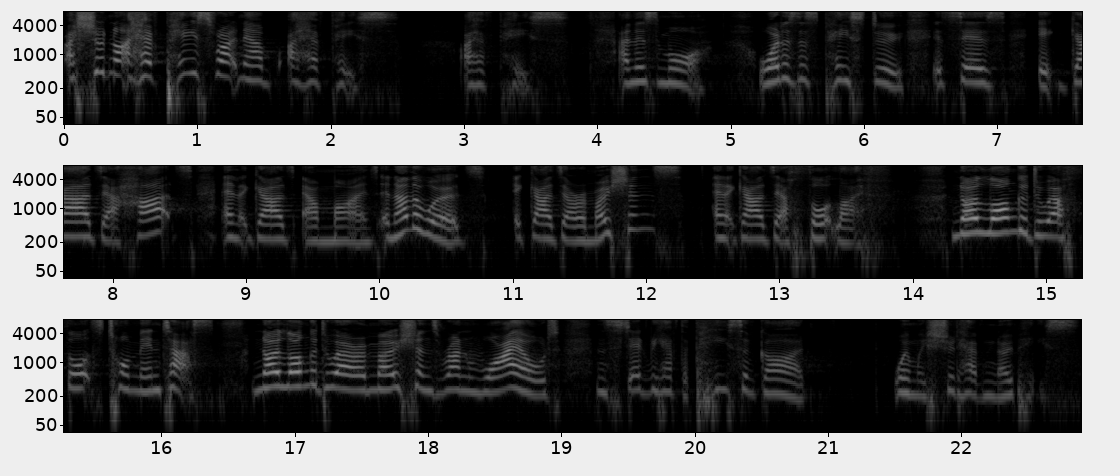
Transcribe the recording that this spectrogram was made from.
I should not have peace right now. I have peace. I have peace. And there's more. What does this peace do? It says it guards our hearts and it guards our minds. In other words, it guards our emotions and it guards our thought life. No longer do our thoughts torment us. No longer do our emotions run wild. Instead, we have the peace of God when we should have no peace.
